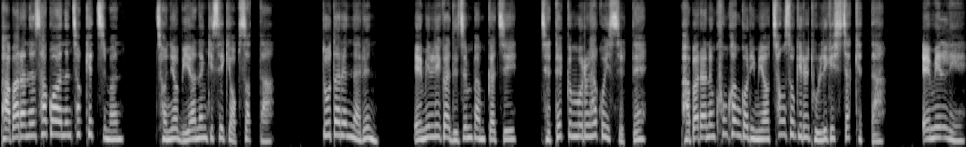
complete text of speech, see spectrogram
바바라는 사과하는 척했지만 전혀 미안한 기색이 없었다. 또 다른 날은 에밀리가 늦은 밤까지 재택근무를 하고 있을 때 바바라는 쿵쾅거리며 청소기를 돌리기 시작했다. 에밀리,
